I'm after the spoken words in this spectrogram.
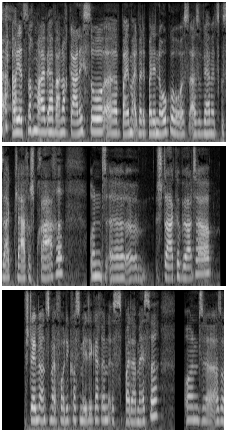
Aber jetzt nochmal, wir waren noch gar nicht so äh, bei, bei, bei den No-Gos. Also wir haben jetzt gesagt, klare Sprache und äh, starke Wörter. Stellen wir uns mal vor, die Kosmetikerin ist bei der Messe und äh, also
